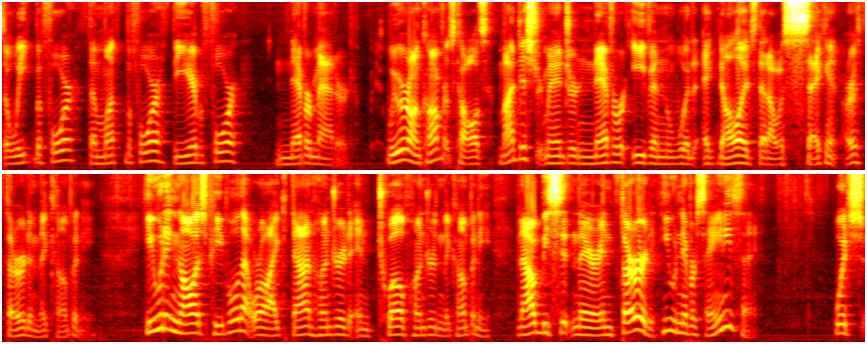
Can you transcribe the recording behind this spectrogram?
the week before, the month before, the year before never mattered. We were on conference calls. My district manager never even would acknowledge that I was second or third in the company. He would acknowledge people that were like 900 and 1200 in the company, and I would be sitting there in third. He would never say anything, which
